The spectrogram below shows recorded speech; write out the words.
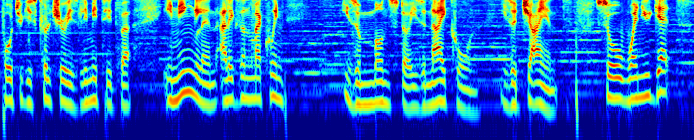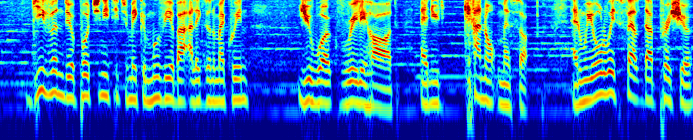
portuguese culture is limited but in england alexander mcqueen is a monster he's an icon he's a giant. So when you get given the opportunity to make a movie about Alexander McQueen, you work really hard and you cannot mess up. And we always felt that pressure.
